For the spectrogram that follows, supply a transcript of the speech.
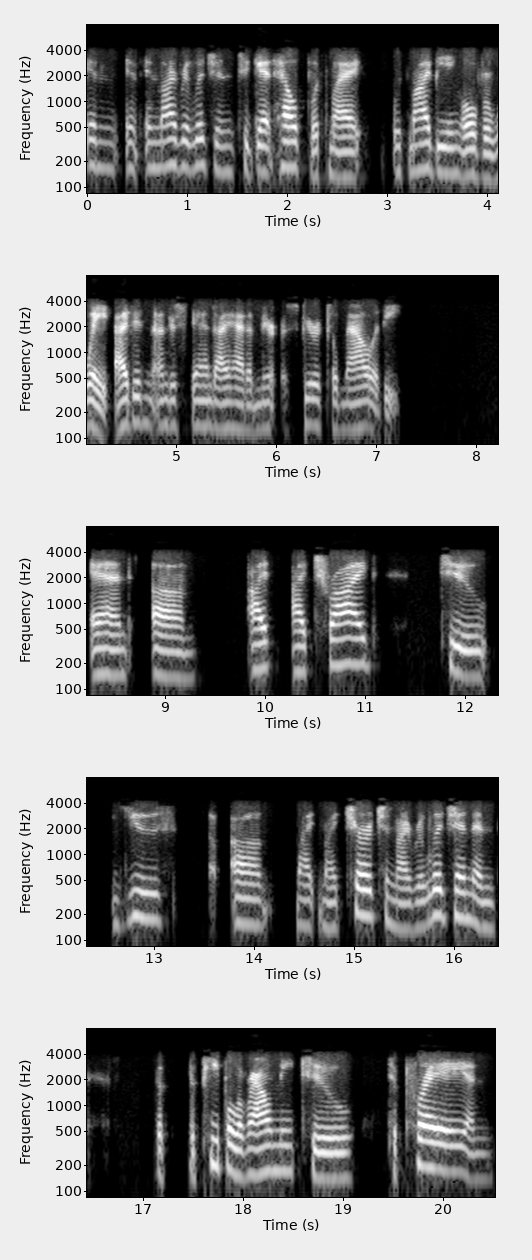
in, in in my religion to get help with my with my being overweight. I didn't understand I had a, a spiritual malady, and um, I I tried to use uh, my my church and my religion and the the people around me to to pray and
